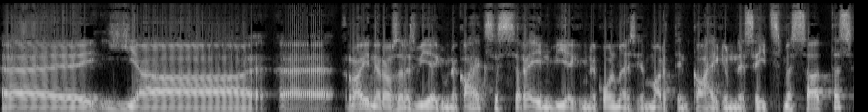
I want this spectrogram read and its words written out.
Äh, ja äh, Rainer osales viiekümne kaheksas, Rein viiekümne kolmes ja Martin kahekümne seitsmes saates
